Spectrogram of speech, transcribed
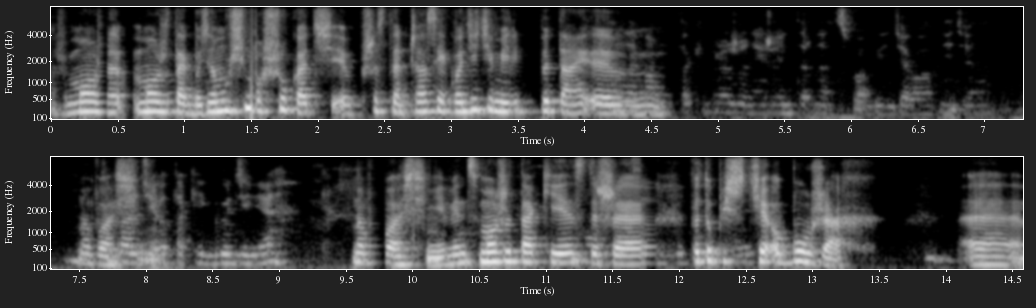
Że Może, może tak być. No musimy poszukać e, przez ten czas. Jak będziecie mieli pytań. e, Ale mam takie wrażenie, że internet słabiej działa. No właśnie. Bardziej o takiej godzinie. No właśnie, więc może tak jest, Może że wy tu piszecie o burzach. E,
